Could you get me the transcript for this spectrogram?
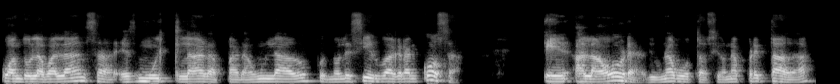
cuando la balanza es muy clara para un lado, pues no le sirva gran cosa. Eh, a la hora de una votación apretada,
